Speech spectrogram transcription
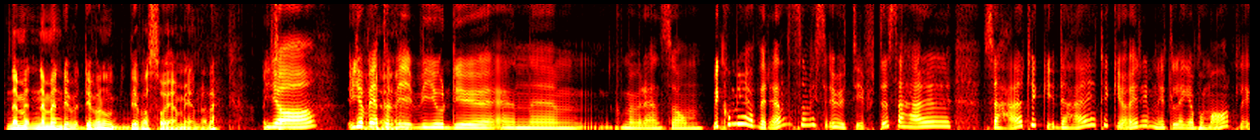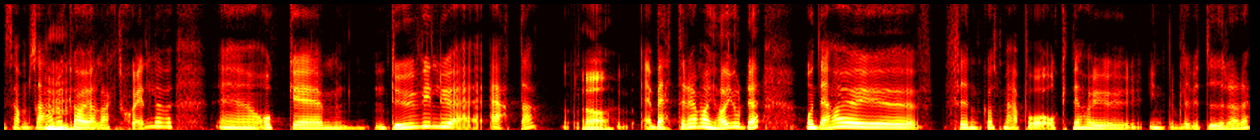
Nej, men, nej, men det, det var nog det var så jag menade. Liksom. Ja, jag vet att vi, Eh. vi gjorde ju en, um, kom överens om, vi kom ju överens om vissa utgifter. Så här, så här tycker, det här tycker jag är rimligt att lägga på mat liksom. Så här Mm. mycket har jag lagt själv. Eh, och du vill ju äta Ja. bättre än vad jag gjorde. Och det har jag ju fint gått med på och det har ju inte blivit dyrare.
